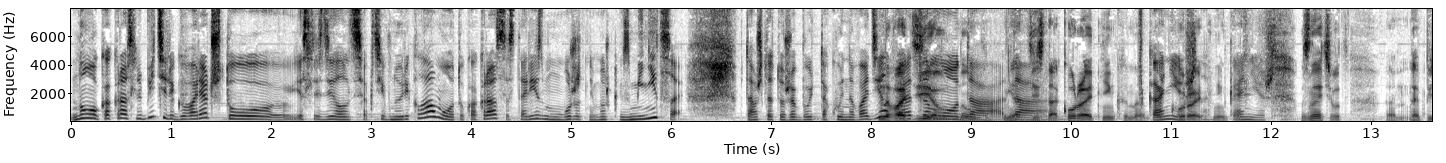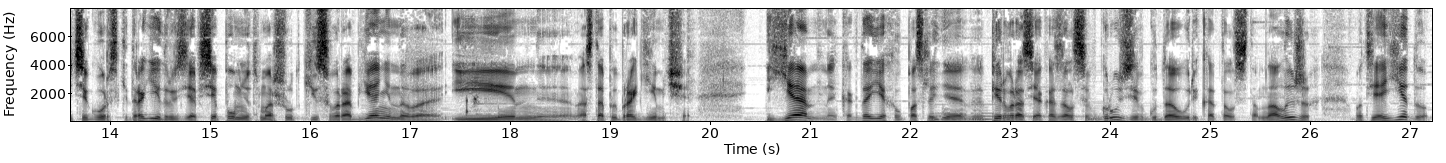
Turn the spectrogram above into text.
но как раз любители говорят, что если сделать активную рекламу, то как раз историзм может немножко измениться, потому что это уже будет такой новодел, новодел поэтому ну, да. Нет, да. здесь аккуратненько надо. Конечно, аккуратненько. конечно. Знаете, вот э, о Пятигорске. Дорогие друзья, все помнят маршрут Кис Воробьянинова и э, Остапа Ибрагимовича. Я, когда ехал последний, первый раз я оказался в Грузии, в Гудауре, катался там на лыжах, вот я еду,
